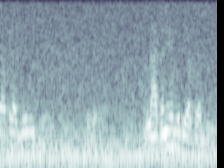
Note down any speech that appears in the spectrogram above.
આપણા જેવું છે. બધી આપણા જેવી.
